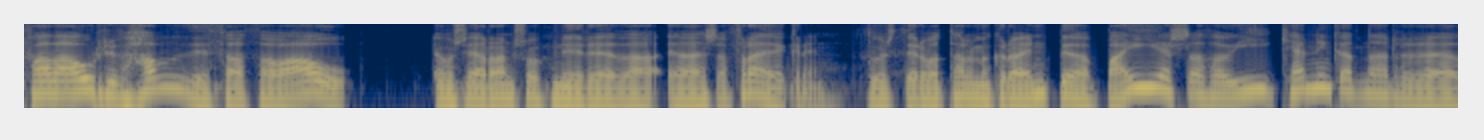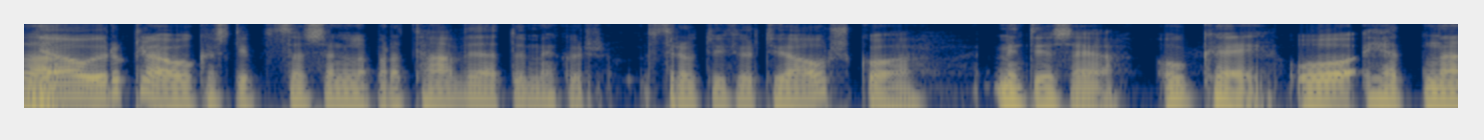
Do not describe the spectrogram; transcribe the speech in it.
hvaða áhrif hafði það þá á ef að segja rannsóknir eða, eða þessa fræðigrein? Þú veist, erum við að tala um einhverja innbyggða bæjasa þá í kenningarnar eða? Já, örglega og kannski það sennilega bara tafið þetta um einhver 30-40 ár sko, myndi ég segja. Ok, og hérna,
